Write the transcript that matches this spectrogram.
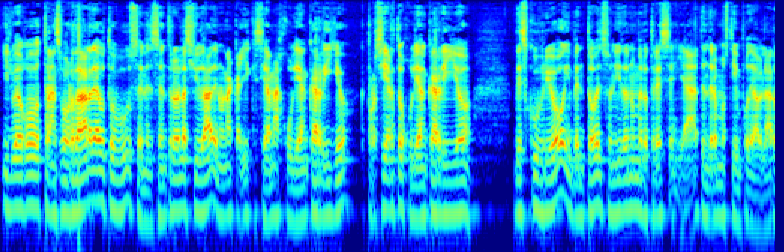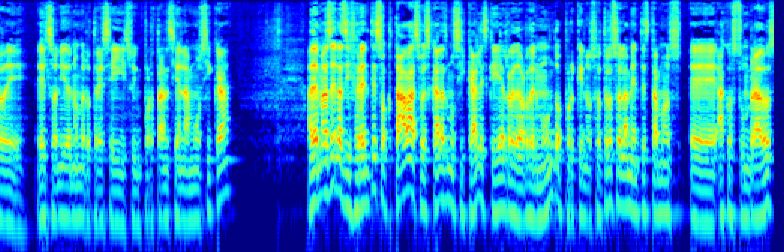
y luego transbordar de autobús en el centro de la ciudad, en una calle que se llama Julián Carrillo. Por cierto, Julián Carrillo descubrió, inventó el sonido número 13. Ya tendremos tiempo de hablar de, del sonido número 13 y su importancia en la música. Además de las diferentes octavas o escalas musicales que hay alrededor del mundo, porque nosotros solamente estamos eh, acostumbrados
